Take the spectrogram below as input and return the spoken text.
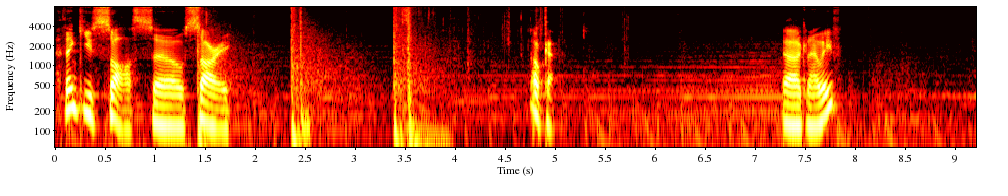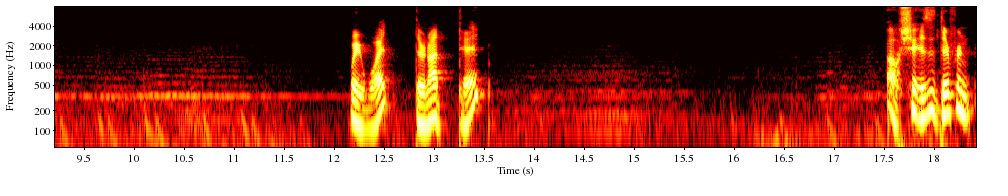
I think you saw, so sorry. Okay. Uh, can I leave? Wait, what? They're not dead? Oh shit, is it different?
